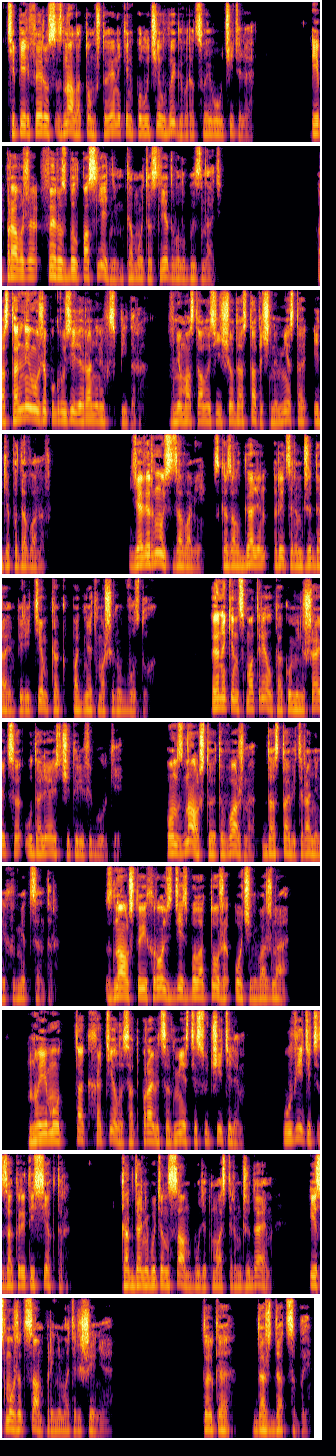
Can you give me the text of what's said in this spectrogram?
Теперь Ферус знал о том, что Энакин получил выговор от своего учителя. И, право же, Ферус был последним, кому это следовало бы знать. Остальные уже погрузили раненых в спидер. В нем осталось еще достаточно места и для подаванов. «Я вернусь за вами», — сказал Галин рыцарем-джедаем перед тем, как поднять машину в воздух. Энакин смотрел, как уменьшаются, удаляясь четыре фигурки. Он знал, что это важно — доставить раненых в медцентр. Знал, что их роль здесь была тоже очень важна. Но ему так хотелось отправиться вместе с учителем, увидеть закрытый сектор. Когда-нибудь он сам будет мастером-джедаем и сможет сам принимать решения. Только дождаться бы.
